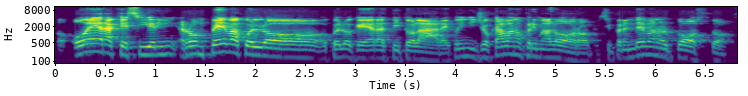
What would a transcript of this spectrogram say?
o era che si rompeva quello, quello, che era titolare, quindi giocavano prima loro, si prendevano il posto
